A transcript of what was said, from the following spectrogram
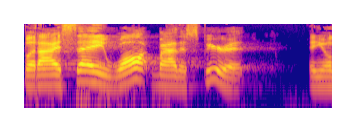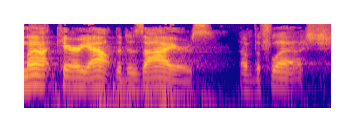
But I say, walk by the Spirit, and you'll not carry out the desires of the flesh.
